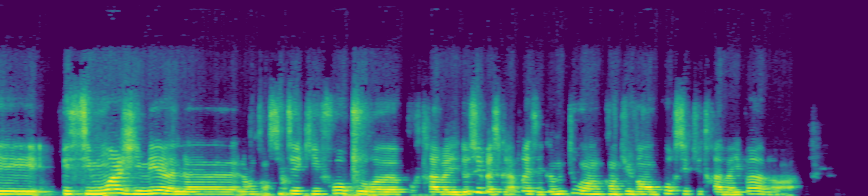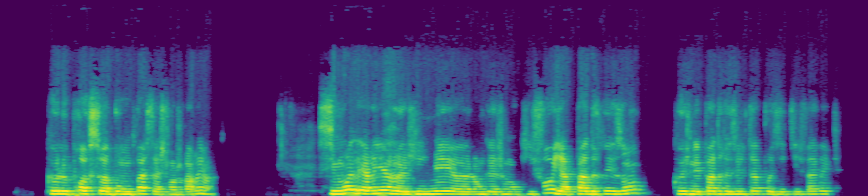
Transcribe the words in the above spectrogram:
et, si moi, j'y mets euh, l'intensité qu'il faut pour, euh, pour travailler dessus, parce qu'après, c'est comme tout, hein, quand tu vas en cours, si tu ne travailles pas, ben, que le prof soit bon ou pas, ça ne changera rien. Si moi, derrière, j'y mets euh, l'engagement qu'il faut, il n'y a pas de raison que je n'ai pas de résultat positif avec.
